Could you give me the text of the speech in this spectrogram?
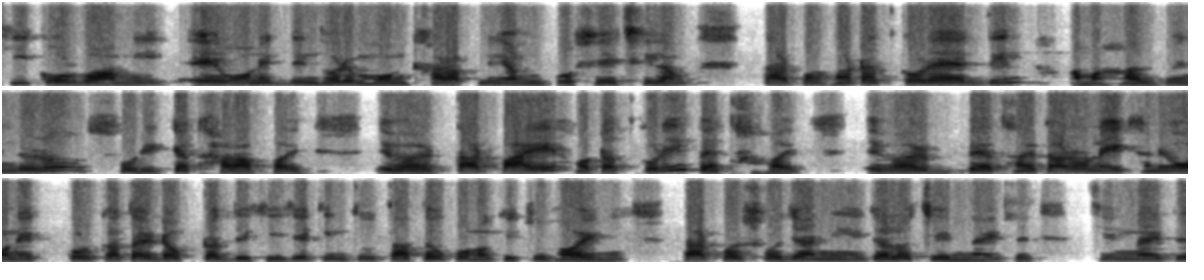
কি করব আমি? অনেক দিন ধরে মন খারাপ নিয়ে আমি বসেই ছিলাম। তারপর হঠাৎ করে একদিন আমার হাজবেন্ডেরও শরীরটা খারাপ হয়। এবার তার পায়ে হঠাৎ করেই ব্যথা হয়। এবার ব্যথার কারণে এখানে অনেক কলকাতায় ডক্টর দেখিয়েছে, কিন্তু তাতেও কোনো কিছু হয়নি। তারপর সোজা নিয়ে গেল চেন্নাইতে। চেন্নাইতে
